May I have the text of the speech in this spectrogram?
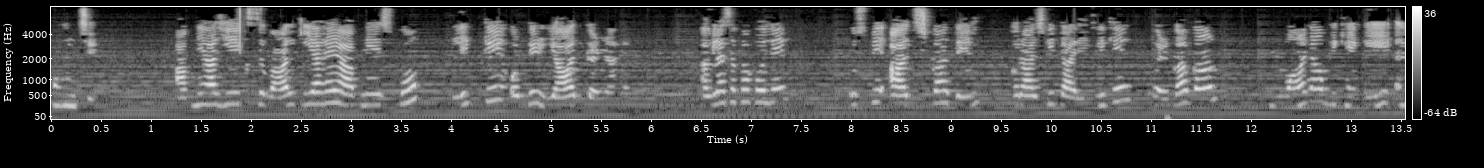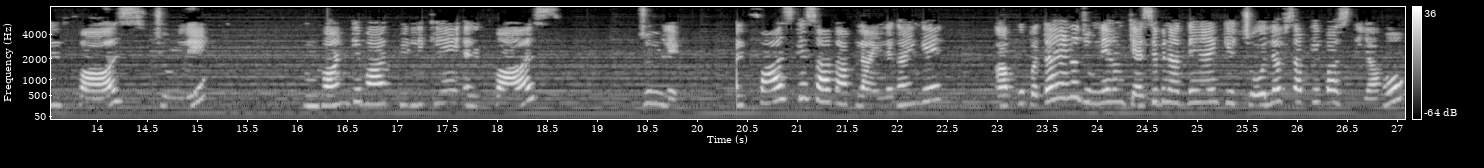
पहुँचे। आपने आज ये एक सवाल किया है, आपने इसको लिख के और फिर याद करना है। अगला सफ़ा खोलें। उस पे आज का दिन और आज की तारीख लिखें। घर का काम। उनवान आप लिखेंगे अल्फाज जुमले। उनवान के बाद फिर लिखे अल्फाज जुमले। अल्फाज के साथ आप लाइन लगाएँगे। आपको पता है ना जुमले हम कैसे बनाते हैं कि जो लफ्ज आपके पास दिया हो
